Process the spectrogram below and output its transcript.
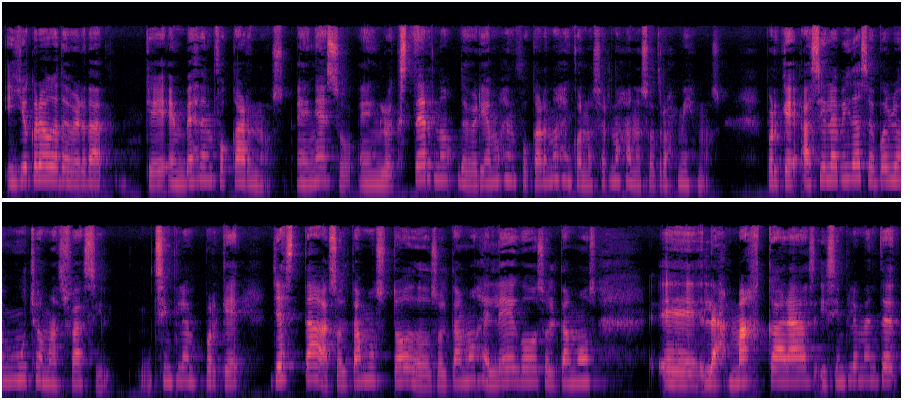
yo creo que de verdad que en vez de enfocarnos en eso, en lo externo, deberíamos enfocarnos en conocernos a nosotros mismos. Porque así la vida se vuelve mucho más fácil. Simplemente porque ya está, soltamos todo, soltamos el ego, soltamos eh, las máscaras y simplemente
